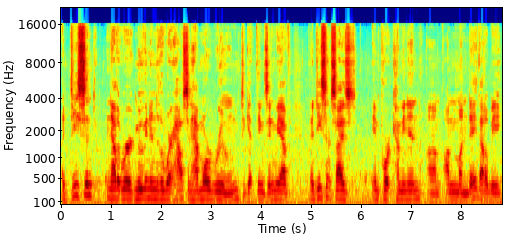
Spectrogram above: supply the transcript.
a decent, now that we're moving into the warehouse and have more room to get things in, we have a decent sized import coming in um, on Monday. That'll be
